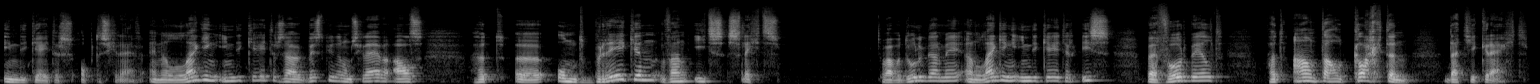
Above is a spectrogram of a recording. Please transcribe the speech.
indicators op te schrijven. En een lagging indicator zou ik best kunnen omschrijven als het uh, ontbreken van iets slechts. Wat bedoel ik daarmee? Een lagging indicator is bijvoorbeeld het aantal klachten dat je krijgt,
